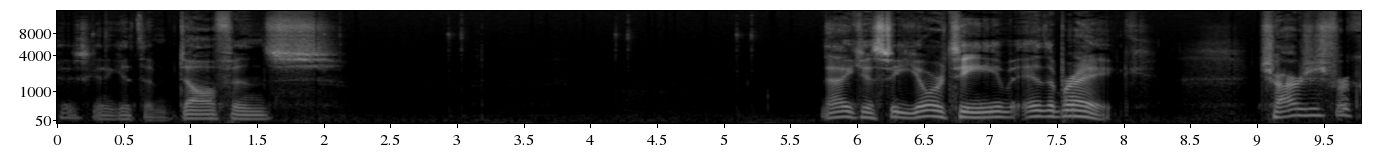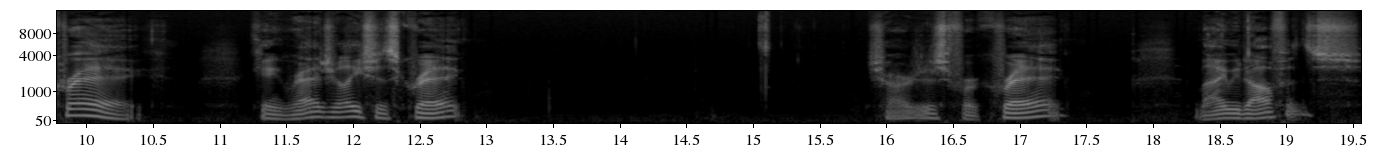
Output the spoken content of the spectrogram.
Who's going to get them Dolphins? Now you can see your team in the break. Chargers for Craig. Congratulations, Craig. Chargers for Craig. Miami Dolphins.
